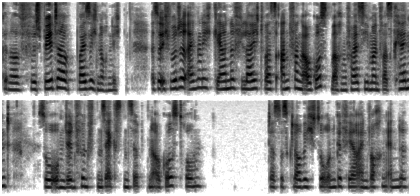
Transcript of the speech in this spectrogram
Genau, für später weiß ich noch nicht. Also ich würde eigentlich gerne vielleicht was Anfang August machen, falls jemand was kennt. So um den 5., 6., 7. August rum. Das ist, glaube ich, so ungefähr ein Wochenende,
